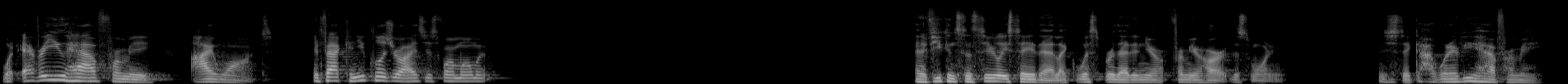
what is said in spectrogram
whatever you have for me, I want. In fact, can you close your eyes just for a moment? And if you can sincerely say that, like whisper that in your, from your heart this morning, and just say, God, whatever you have for me,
